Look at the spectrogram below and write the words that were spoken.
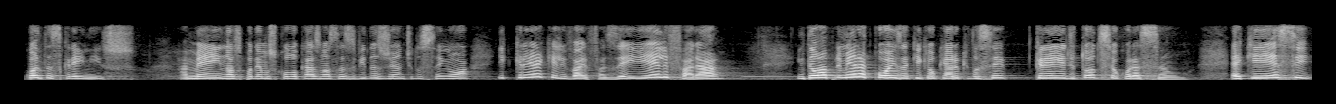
Quantas creem nisso? Amém? Nós podemos colocar as nossas vidas diante do Senhor e crer que Ele vai fazer e Ele fará. Então, a primeira coisa aqui que eu quero que você creia de todo o seu coração é que esse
